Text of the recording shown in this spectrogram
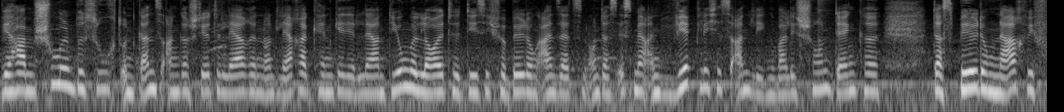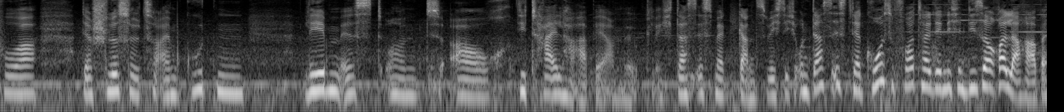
Wir haben Schulen besucht und ganz engagierte Lehrerinnen und Lehrer kennengelernt, junge Leute, die sich für Bildung einsetzen. Und das ist mir ein wirkliches Anliegen, weil ich schon denke, dass Bildung Bildung nach wie vor der Schlüssel zu einem guten Leben ist und auch die Teilhabe ermöglicht. Das ist mir ganz wichtig. Und das ist der große Vorteil, den ich in dieser Rolle habe.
